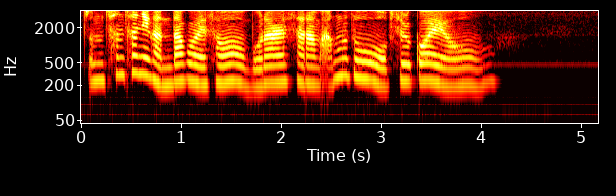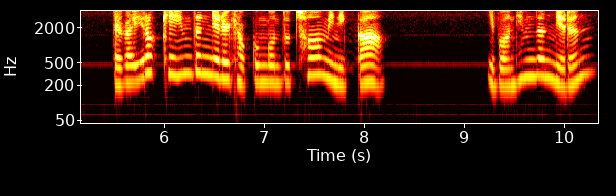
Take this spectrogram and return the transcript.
좀 천천히 간다고 해서 뭐라 할 사람 아무도 없을 거예요. 내가 이렇게 힘든 일을 겪은 건 또 처음이니까, 이번 힘든 일은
